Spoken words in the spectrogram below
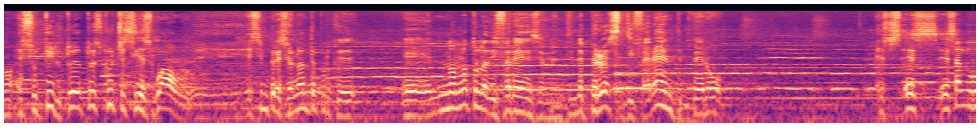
¿no? Es sutil. Tú, tú escuchas y es wow, eh, es impresionante porque eh, no noto la diferencia, ¿me entiendes? Pero es diferente, pero es, es, algo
